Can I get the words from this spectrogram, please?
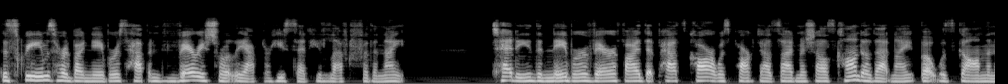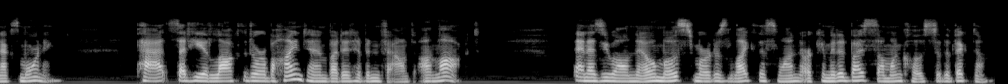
The screams heard by neighbors happened very shortly after he said he left for the night. Teddy, the neighbor, verified that Pat's car was parked outside Michelle's condo that night, but was gone the next morning. Pat said he had locked the door behind him, but it had been found unlocked. And as you all know, most murders like this one are committed by someone close to the victim.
